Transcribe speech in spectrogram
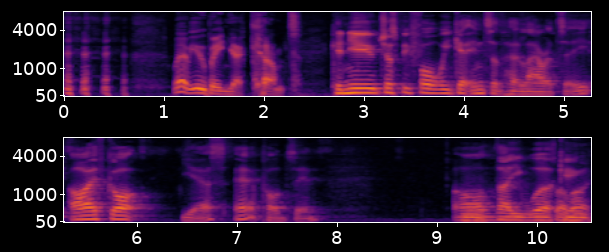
Where have you been, you cunt? Can you just before we get into the hilarity? I've got yes AirPods in. Are they working? Hmm. I.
